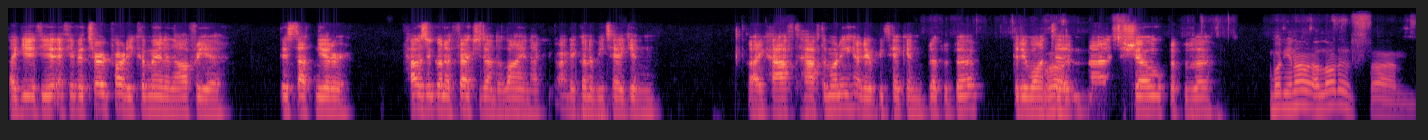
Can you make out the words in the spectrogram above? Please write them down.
Like, if you if you have a third party come in and offer you this, that, and the other, how's it going to affect you down the line? Like, are they going to be taking like half half the money? Are they going to be taking blah blah blah? Do they want Well- to manage the show? Blah blah blah. well you know a lot of um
